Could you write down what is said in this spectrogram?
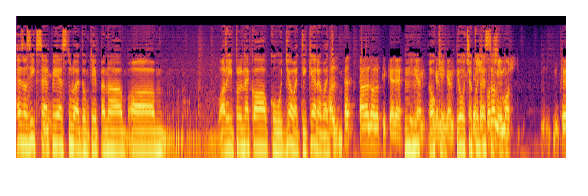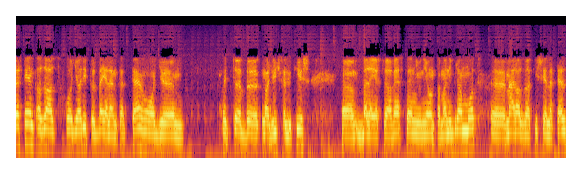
ez az XRP, ez tulajdonképpen a, a, a Ripple-nek a kódja, vagy tikere, vagy? Az, az, az a tikere, uh-huh. igen, Oké, igen, igen. jó, csak és hogy akkor ami most történt, az az, hogy a Ripple bejelentette, hogy, hogy több nagy ügyfelük is, beleértve a Western Union-t, a MoneyGramot, már azzal kísérletez,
